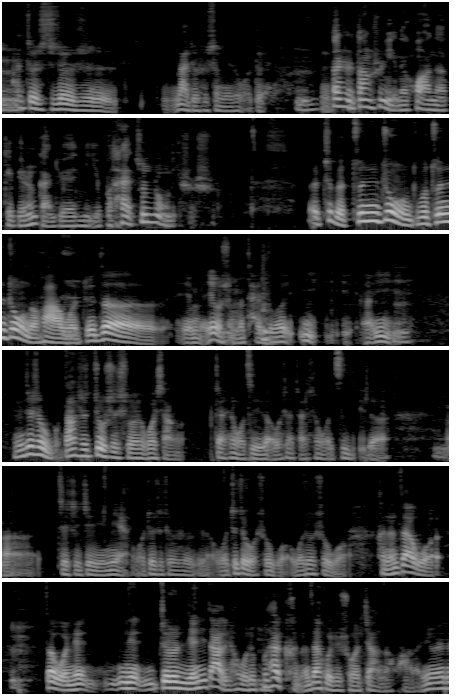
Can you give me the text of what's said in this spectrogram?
那就是就是，那就是证明是我对的。嗯。但是当时你那话呢，给别人感觉你不太尊重李世石。呃，这个尊重不尊重的话，我觉得也没有什么太多意义啊意义。因为这是我当时就是说，我想战胜我自己的偶像，战胜我自己的，呃，这是这一面，我就是就是我这就我是我，我就是我。可能在我，在我年年就是年纪大了以后，我就不太可能再会去说这样的话了，因为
